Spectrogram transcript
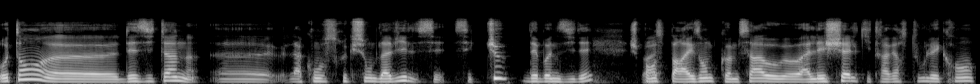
Autant euh, des Itanes, euh, la construction de la ville, c'est c'est que des bonnes idées. Je pense par exemple comme ça au- à l'échelle qui traverse tout l'écran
